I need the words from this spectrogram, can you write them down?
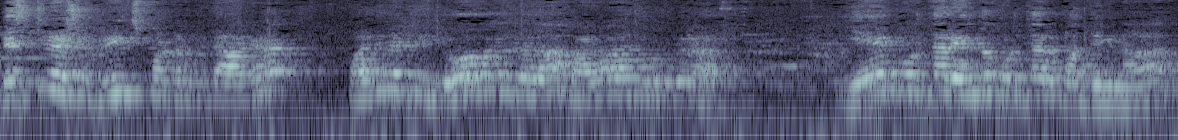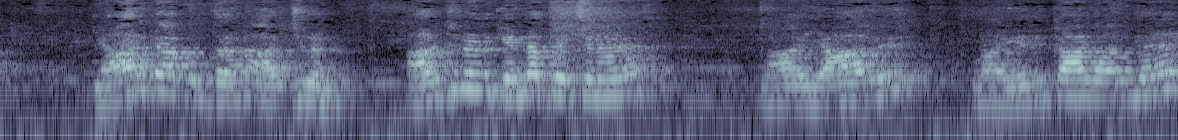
டெஸ்டினேஷன் ரீச் பண்றதுக்காக பதினெட்டு யோகங்களா பகவான் கொடுக்கிறார். ஏன் கொடுத்தாரு? எங்க கொடுத்தாரு பாத்தீங்கன்னா யாருக்காக கொடுத்தாருன்னா அர்ஜுனன். அர்ஜுனனுக்கு என்ன பிரச்சனை? நான் யாரு? நான் எதுக்காக வந்தேன்?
